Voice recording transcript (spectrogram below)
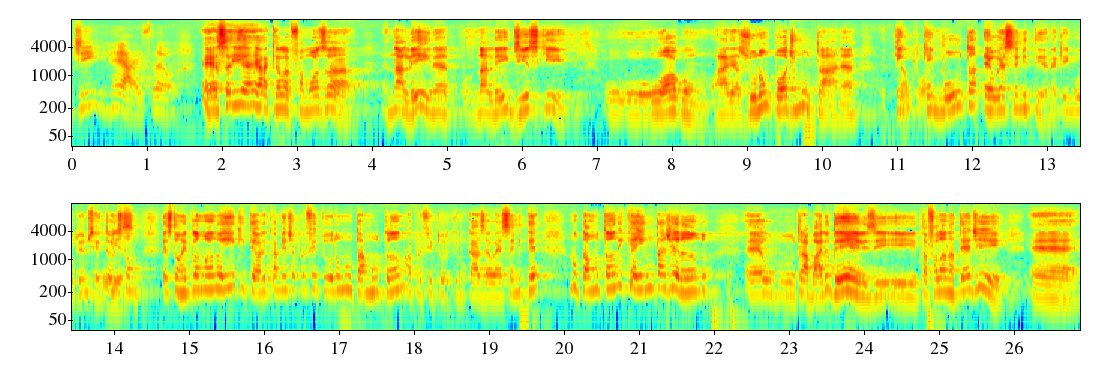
de reais, Léo. Essa aí é aquela famosa. Na lei, né? Na lei diz que o- o órgão a área azul não pode multar, né? Quem, quem multa é o SMT, né? Quem multa é o SMT. Então Isso. estão eles estão reclamando aí que teoricamente a prefeitura não está multando, a prefeitura que no caso é o SMT, não está multando e que aí não está gerando é, o, o trabalho deles e está falando até de, é,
